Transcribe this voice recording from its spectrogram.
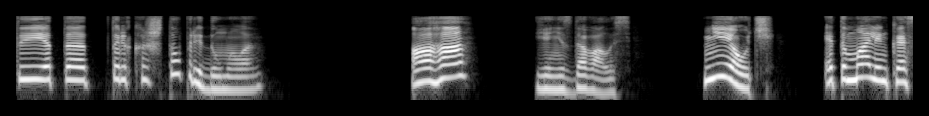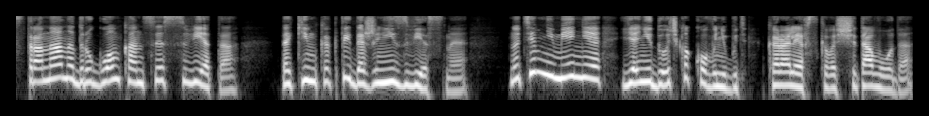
«Ты это только что придумала?» «Ага», — я не сдавалась. «Неуч, это маленькая страна на другом конце света, таким, как ты, даже неизвестная. Но, тем не менее, я не дочь какого-нибудь королевского счетовода».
